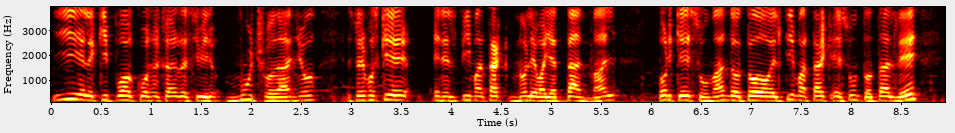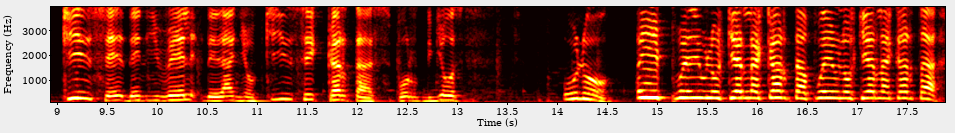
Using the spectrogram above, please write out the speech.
y el equipo Aquos acaba de recibir mucho daño. Esperemos que en el Team Attack no le vaya tan mal. Porque sumando todo el Team Attack es un total de 15 de nivel de daño. 15 cartas, por Dios. 1, y puede bloquear la carta, puede bloquear la carta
